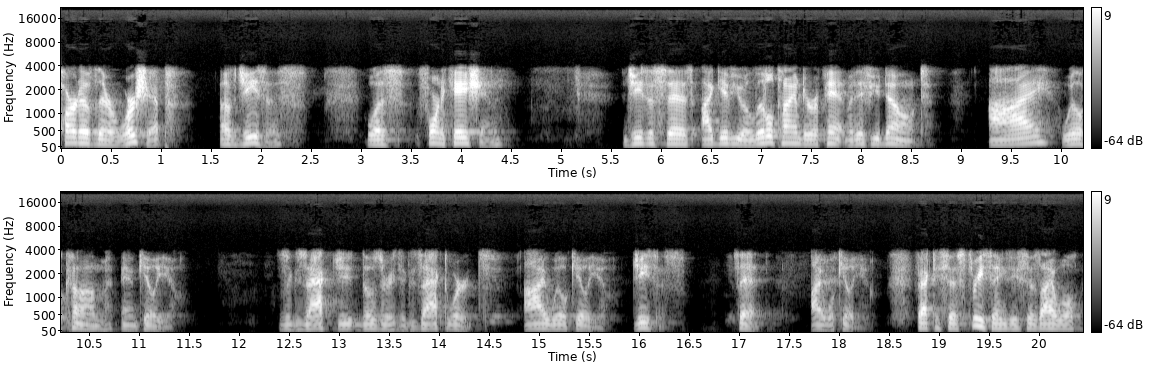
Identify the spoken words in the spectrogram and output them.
part of their worship of Jesus, was fornication. Jesus says, I give you a little time to repent, but if you don't, I will come and kill you. Those, exact, those are his exact words. I will kill you. Jesus said, I will kill you. In fact, he says three things. He says, I will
